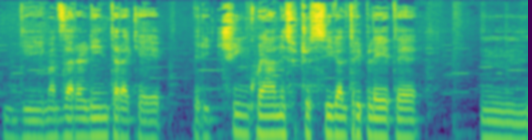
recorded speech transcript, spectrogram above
di Mazzara all'Inter è che per i cinque anni successivi al triplete mh,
